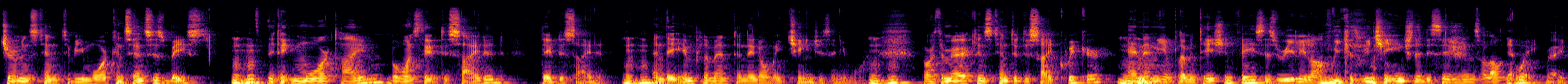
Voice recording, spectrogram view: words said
Germans tend to be more consensus based. They take more time, but once they've decided, they've decided mm-hmm. and they implement and they don't make changes anymore. Mm-hmm. North Americans tend to decide quicker and mm-hmm. then the implementation phase is really long because we change the decisions along the way, right?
